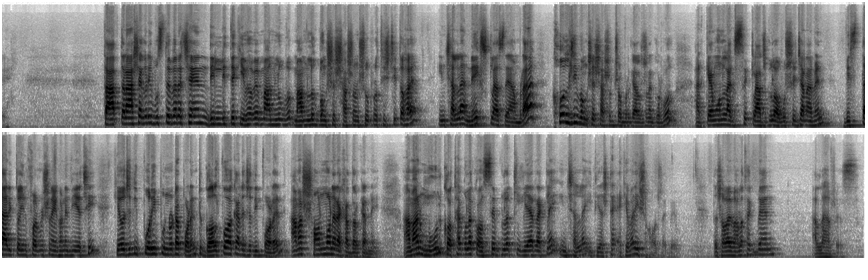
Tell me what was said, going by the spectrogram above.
তা আপনারা আশা করি বুঝতে পেরেছেন দিল্লিতে কীভাবে মামলুক মামলুক বংশের শাসন সুপ্রতিষ্ঠিত হয়। ইনশাল্লাহ নেক্সট ক্লাসে আমরা খলজি বংশের শাসন সম্পর্কে আলোচনা করব। আর কেমন লাগছে ক্লাসগুলো অবশ্যই জানাবেন। বিস্তারিত ইনফরমেশন এখানে দিয়েছি। কেউ যদি পরিপূর্ণটা পড়েন, একটু গল্প আকারে যদি পড়েন, আমার সম্মনে রাখার দরকার নেই। আমার মূল কথাগুলো কনসেপ্টগুলো ক্লিয়ার রাখলে ইনশাল্লাহ ইতিহাসটা একেবারেই সহজ লাগবে। তো সবাই ভালো থাকবেন। আল্লাহ হাফেজ।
